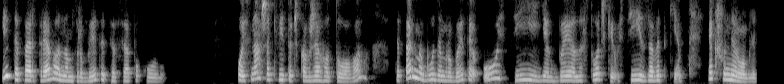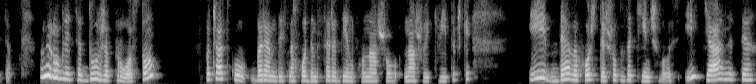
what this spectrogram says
і тепер треба нам зробити це все по колу. Ось наша квіточка вже готова. Тепер ми будемо робити ось ці якби, листочки, ось ці завитки. Як ж вони робляться? Вони робляться дуже просто. Спочатку беремо десь знаходимо серединку нашого, нашої квіточки, і де ви хочете, щоб закінчувалось. І тягнете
